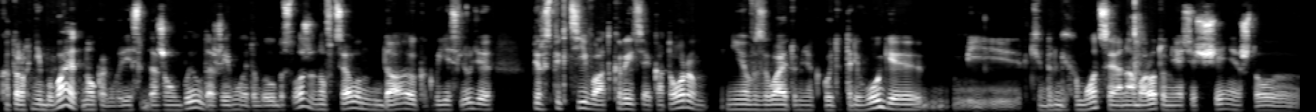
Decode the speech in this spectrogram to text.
которых не бывает, но как бы если даже он был, даже ему это было бы сложно, но в целом, да, как бы есть люди, перспектива открытия которым не вызывает у меня какой-то тревоги и каких-то других эмоций, а наоборот у меня есть ощущение, что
